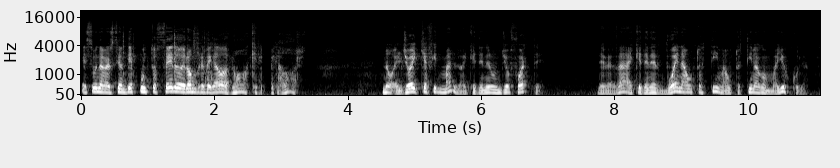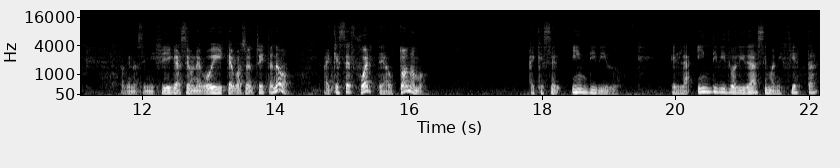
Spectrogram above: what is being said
Es una versión 10.0 del hombre pecador. No, es que eres pecador. No, el yo hay que afirmarlo, hay que tener un yo fuerte. De verdad, hay que tener buena autoestima, autoestima con mayúscula. Lo que no significa ser un egoísta, egocentrista, no. Hay que ser fuerte, autónomo hay que ser individuo. En la individualidad se manifiesta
